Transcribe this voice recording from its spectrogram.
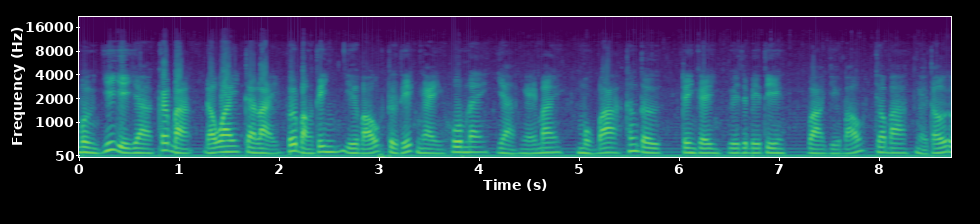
mừng quý vị và các bạn đã quay trở lại với bản tin dự báo thời tiết ngày hôm nay và ngày mai mùng 3 tháng 4 trên kênh VTV Tiên và dự báo cho 3 ngày tới.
